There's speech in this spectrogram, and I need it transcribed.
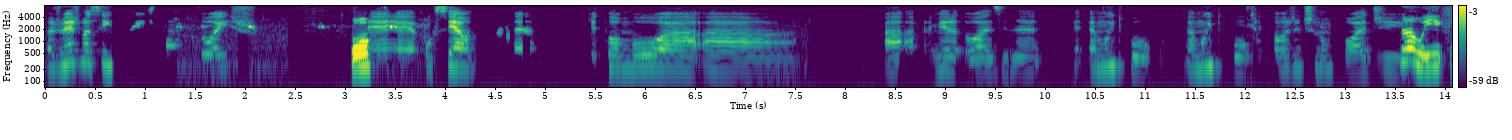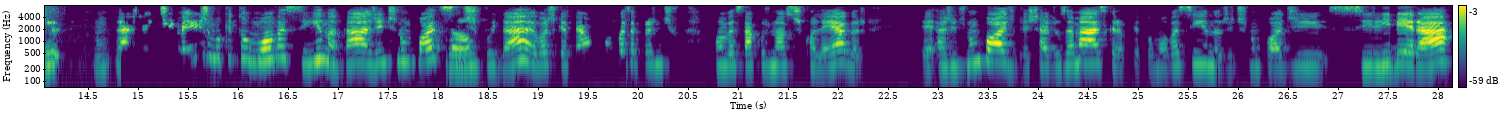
mas mesmo assim, 3,2% oh. é, por cento, né, que tomou a, a a, primeira dose, né? É, é, muito pouco, é muito pouco. Então a gente não pode. Não, e. e... Não, a gente mesmo que tomou a vacina, tá? A gente não pode não. se descuidar. Eu acho que até uma coisa para a gente conversar com os nossos colegas. É, a gente não pode deixar de usar máscara porque tomou vacina. A gente não pode se liberar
